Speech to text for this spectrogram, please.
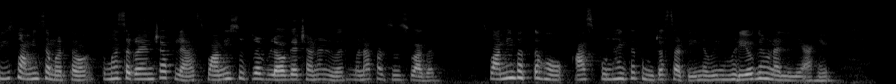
श्री स्वामी समर्थ तुम्हा सगळ्यांच्या आपल्या स्वामी सूत्र ब्लॉग या चॅनलवर मनापासून स्वागत. स्वामी भक्त हो आज पुन्हा एकदा तुमच्यासाठी नवीन व्हिडिओ घेऊन आलेली आहे.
